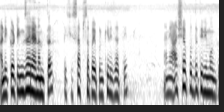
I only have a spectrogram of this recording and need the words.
आणि कटिंग झाल्यानंतर त्याची साफसफाई पण केली जाते. आणि अशा पद्धतीने मग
